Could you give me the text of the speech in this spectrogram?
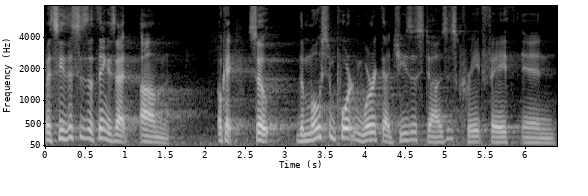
but see, this is the thing is that, um, okay, so the most important work that Jesus does is create faith in,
